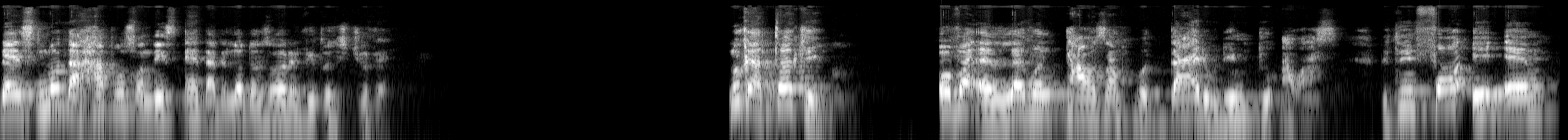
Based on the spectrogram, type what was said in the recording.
There is not that happens on this earth that the Lord does not reveal to his children. Look at Turkey. Over 11,000 people died within two hours, between 4 a.m.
